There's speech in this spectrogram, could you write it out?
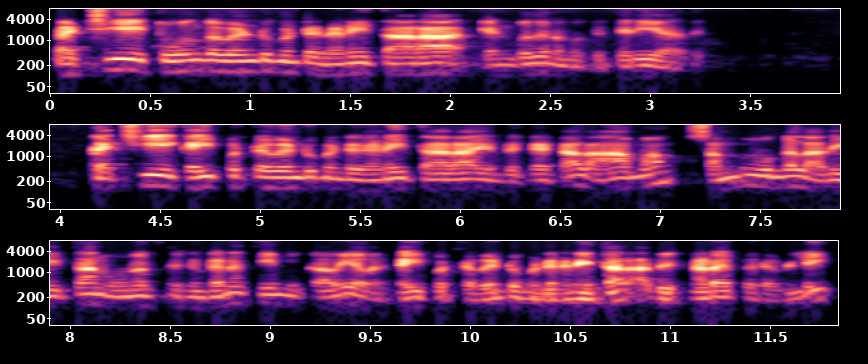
கட்சியை துவங்க வேண்டும் என்று நினைத்தாரா என்பது நமக்கு தெரியாது. கட்சியை கைப்பற்ற வேண்டும் என்று நினைத்தாரா என்று கேட்டால் ஆமாம் சம்பவங்கள் அதைத்தான் உணர்த்துகின்றன. திமுகவை அவர் கைப்பற்ற வேண்டும் என்று நினைத்தார். அது நடைபெறவில்லை.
